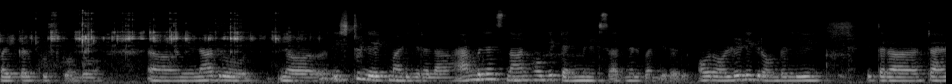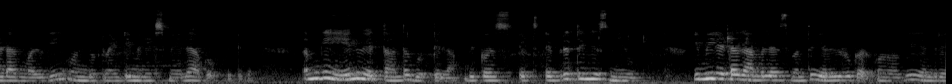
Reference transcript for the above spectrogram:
ಬೈಕಲ್ಲಿ ಕೂರಿಸ್ಕೊಂಡು ಏನಾದರೂ ಇಷ್ಟು ಲೇಟ್ ಮಾಡಿದಿರಲ್ಲ ಆ್ಯಂಬುಲೆನ್ಸ್ ನಾನು ಹೋಗಿ ಟೆನ್ ಮಿನಿಟ್ಸ್ ಆದಮೇಲೆ ಬಂದಿರೋದು. ಅವ್ರು ಆಲ್ರೆಡಿ ಗ್ರೌಂಡಲ್ಲಿ ಈ ಥರ ಟಯರ್ಡಾಗಿ ಮಲಗಿ ಒಂದು ಟ್ವೆಂಟಿ ಮಿನಿಟ್ಸ್ ಮೇಲೆ ಆಗೋಗ್ಬಿಟ್ಟಿದೆ. ನಮಗೆ ಏನು ಎತ್ತ ಅಂತ ಗೊತ್ತಿಲ್ಲ because it's everything is new ಇಮಿಡಿಯೇಟಾಗಿ ಆ್ಯಂಬುಲೆನ್ಸ್ ಬಂತು ಎಲ್ಲರೂ ಕರ್ಕೊಂಡೋಗಿ ಅಂದರೆ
